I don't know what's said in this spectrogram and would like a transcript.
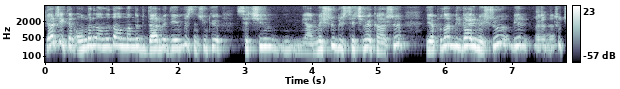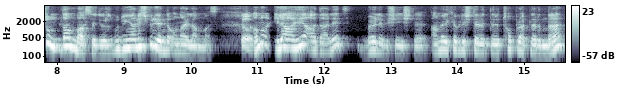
gerçekten onların anladığı anlamda bir darbe diyebilirsin. Çünkü seçim yani meşru bir seçime karşı yapılan bir gayrimeşru bir Hı-hı. tutumdan bahsediyoruz. Bu dünyanın hiçbir yerinde onaylanmaz. Doğru. Ama ilahi adalet böyle bir şey işte. Amerika Birleşik Devletleri topraklarında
